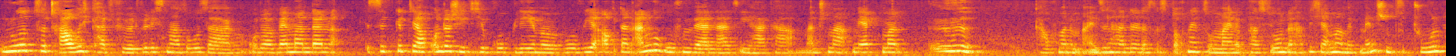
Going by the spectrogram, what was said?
nur zur Traurigkeit führt, will ich es mal so sagen, oder wenn man dann es gibt ja auch unterschiedliche Probleme, wo wir auch dann angerufen werden als IHK. Manchmal merkt man, äh, Kaufmann im Einzelhandel, das ist doch nicht so meine Passion, da habe ich ja immer mit Menschen zu tun.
